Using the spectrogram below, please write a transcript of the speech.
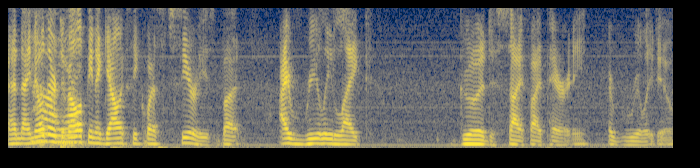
and I know Ah, they're yeah. developing a Galaxy Quest series, but I really like good sci-fi parody. I really do.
